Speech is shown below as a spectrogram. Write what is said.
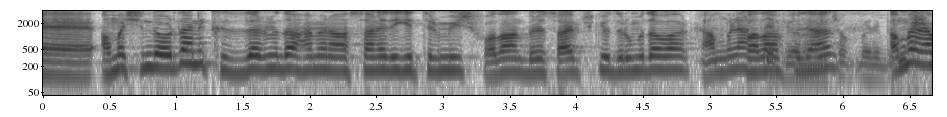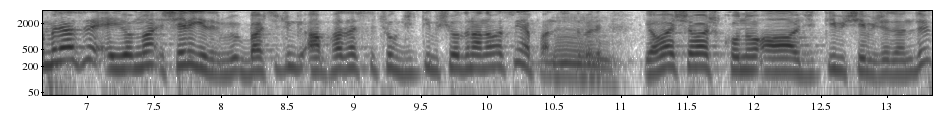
Ee, ama şimdi orada hani kızlarını da hemen hastanede getirmiş falan böyle sahip çıkıyor durumu da var. Ambulans falan filan. çok böyle bir- Ama ambulans e, şeyle getir. Başta çünkü ambulansta çok ciddi bir şey olduğunu anlamasın işte böyle. Hmm. Yavaş yavaş konu aa ciddi bir şeymişe döndü.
